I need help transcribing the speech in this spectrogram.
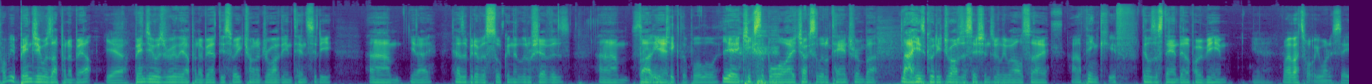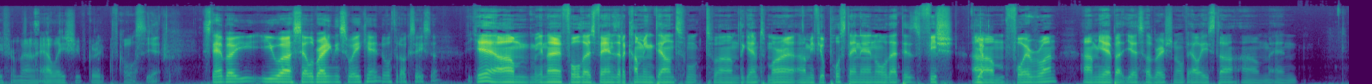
probably Benji was up and about. Yeah. Benji was really up and about this week, trying to drive the intensity. Um, you know, has a bit of a sook in the little shevers. Um, So but he yeah, kicked the ball away. yeah, he kicks the ball away, chucks a little tantrum, but no, he's good. He drives the sessions really well. So I think if there was a standout, it'd probably be him. Yeah. Well, that's what we want to see from uh, our leadership group. Of course, yeah. Stambo, you, you are celebrating this weekend, Orthodox Easter? Yeah, um, you know, for all those fans that are coming down to to um, the game tomorrow, um, if you're posting and all that, there's fish Yep. um for everyone. Um, yeah, but yeah, celebration of our Easter. Um, and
